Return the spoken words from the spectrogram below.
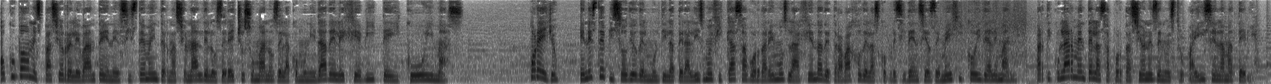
ocupa un espacio relevante en el sistema internacional de los derechos humanos de la comunidad LGBTIQ y más. Por ello, en este episodio del multilateralismo eficaz abordaremos la agenda de trabajo de las copresidencias de México y de Alemania, particularmente las aportaciones de nuestro país en la materia.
